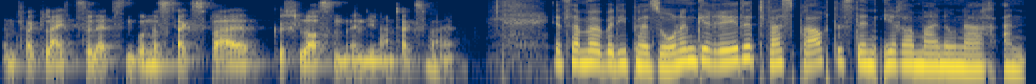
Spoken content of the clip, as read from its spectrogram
im Vergleich zur letzten Bundestagswahl geschlossen in die Landtagswahl. Jetzt haben wir über die Personen geredet. Was braucht es denn Ihrer Meinung nach an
